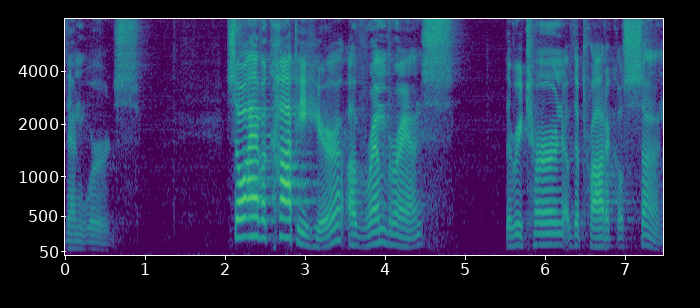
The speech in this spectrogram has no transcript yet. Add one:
than words. So I have a copy here of Rembrandt's The Return of the Prodigal Son.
